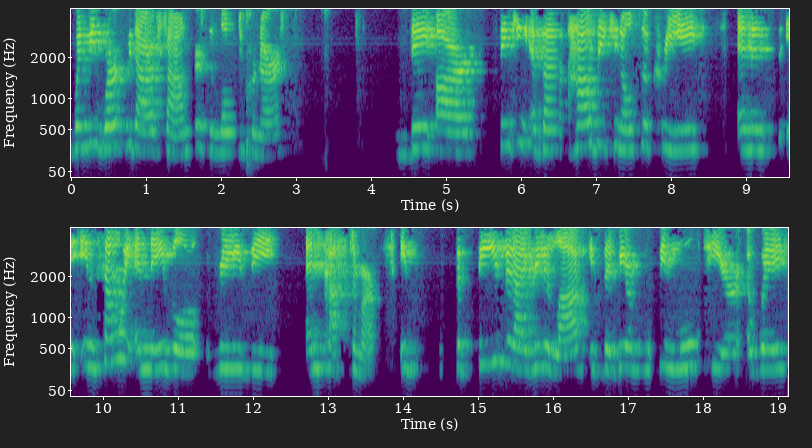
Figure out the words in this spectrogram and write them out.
when we work with our founders, the local entrepreneurs, they are thinking about how they can also create and then in some way enable really the end customer. It's the piece that I really love is that we are we moved here away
